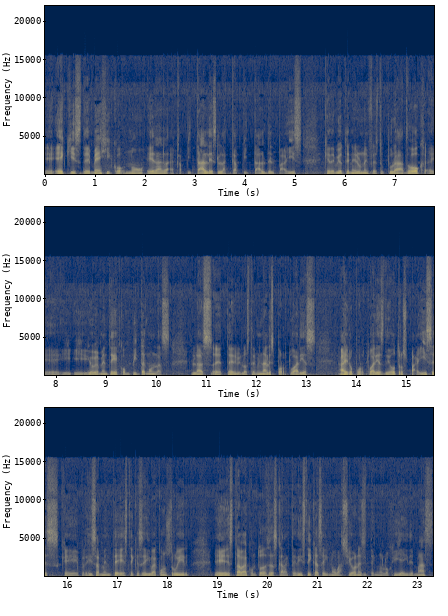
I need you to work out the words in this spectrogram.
eh, X de México, no, era la capital, es la capital del país que debió tener una infraestructura ad hoc eh, eh, y, obviamente que compita con las, las los terminales portuarias aeroportuarias de otros países que precisamente este que se iba a construir estaba con todas esas características e innovaciones y tecnología y demás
